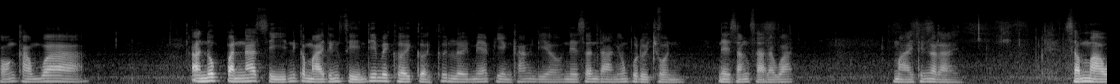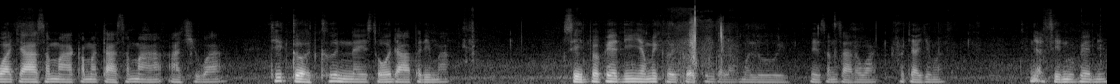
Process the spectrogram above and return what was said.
ของคำว่า อนุปันนาศีลก็หมายถึงศีลที่ไม่เคยเกิดขึ้นเลยแม้เพียงครั้งเดียว ในสันดานของปุถุชน ในสังสารวัฏหมายถึงอะไรสัมมาวาจาสัมมากรรมตาสัมมาอาชีวะ ที่เกิดขึ้นในโสดาปฏิมักศีลประเภทนี้ยังไม่เคยเกิดขึ้นกับเรามาเลย ในสังสารวัฏเข้าใจใช่ไหมเนี่ยศีลประเภทนี้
